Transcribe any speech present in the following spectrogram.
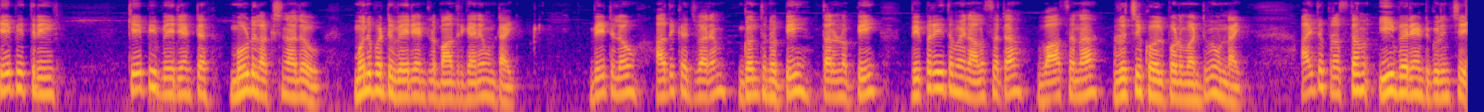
కేపీ త్రీ కేపీ వేరియంట్ మూడు లక్షణాలు మునుపటి వేరియంట్ల మాదిరిగానే ఉంటాయి. వీటిలో అధిక జ్వరం గొంతు నొప్పి తలనొప్పి విపరీతమైన అలసట వాసన రుచి కోల్పోవడం వంటివి ఉన్నాయి. అయితే ప్రస్తుతం ఈ వేరియంట్ గురించి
